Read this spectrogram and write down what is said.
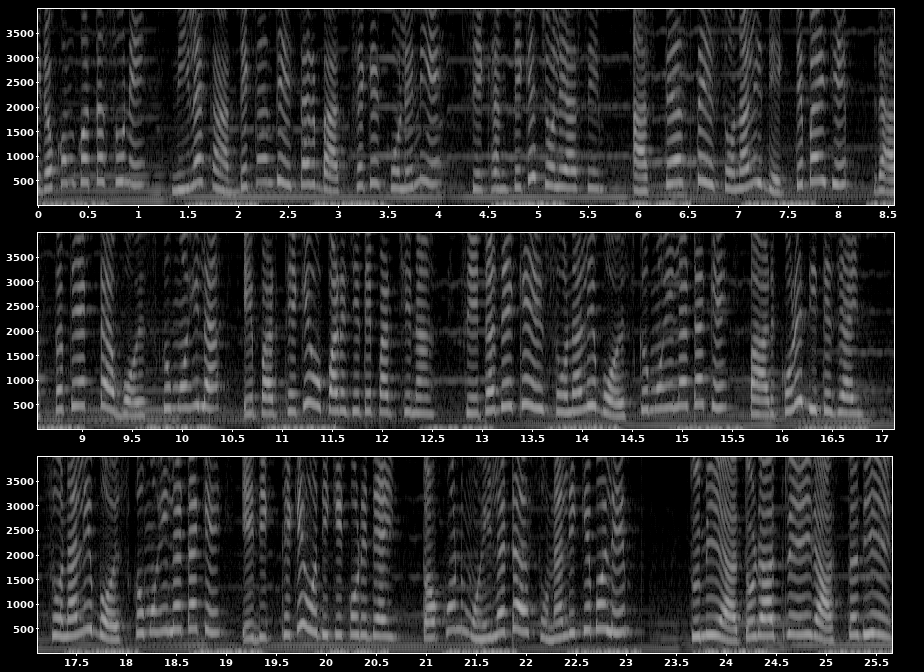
এরকম কথা শুনে নীলা কাঁদতে কাঁদতে তার বাচ্চাকে কোলে নিয়ে সেখান থেকে চলে আসে। আস্তে আস্তে সোনালি দেখতে পায় যে রাস্তাতে একটা বয়স্ক মহিলা এপার থেকে ওপারে যেতে পারছে না। সেটা দেখে সোনালি বয়স্ক মহিলাটাকে পার করে দিতে যায়। সোনালি বয়স্ক মহিলাটাকে এদিক থেকে ওদিকে করে দেয়। তখন মহিলাটা সোনালিকে বলে তুমি এত রাত্রে এই রাস্তা দিয়ে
